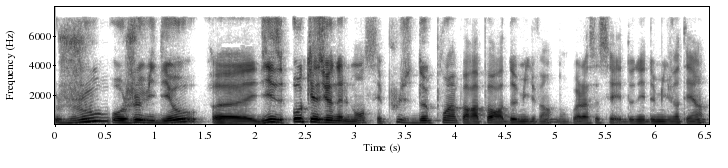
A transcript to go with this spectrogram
jouent aux jeux vidéo. Euh, ils disent occasionnellement, c'est plus 2 points par rapport à 2020. Donc voilà, ça c'est les données 2021.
